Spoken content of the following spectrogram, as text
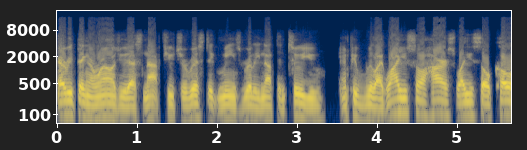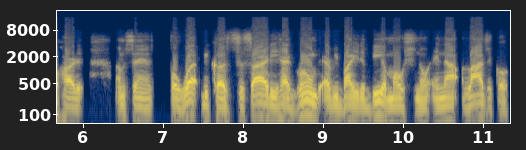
everything around you that's not futuristic means really nothing to you. And people be like, why are you so harsh? Why are you so cold hearted? I'm saying, for what? Because society had groomed everybody to be emotional and not logical.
